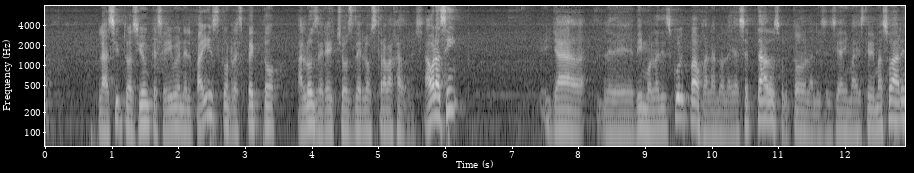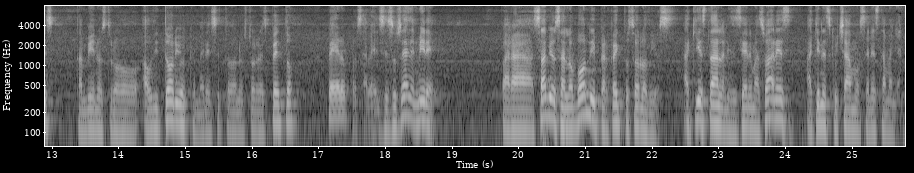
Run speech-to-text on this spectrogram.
la situación que se vive en el país con respecto a los derechos de los trabajadores. Ahora sí, ya le dimos la disculpa, ojalá no la haya aceptado, sobre todo la licenciada y maestra Irma Suárez, también nuestro auditorio que merece todo nuestro respeto, pero pues a veces sucede, mire, para sabio Salomón y perfecto solo Dios. Aquí está la licenciada Irma Suárez, a quien escuchamos en esta mañana.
